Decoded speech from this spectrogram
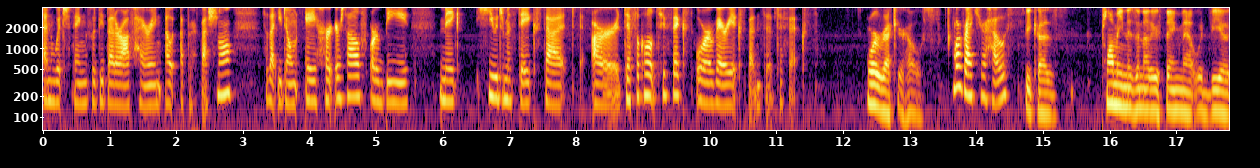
and which things would be better off hiring out a professional so that you don't A, hurt yourself or B, make huge mistakes that are difficult to fix or very expensive to fix. Or wreck your house Or wreck your house. because plumbing is another thing that would be a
